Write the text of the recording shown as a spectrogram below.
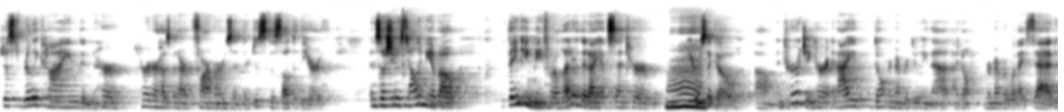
just really kind. And her, her and her husband are farmers, and they're just the salt of the earth. And so she was telling me about thanking me for a letter that I had sent her Mm. years ago, um, encouraging her. And I don't remember doing that. I don't remember what I said.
